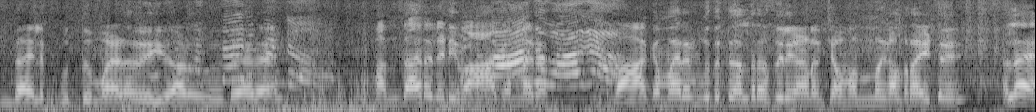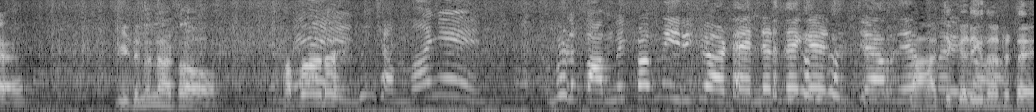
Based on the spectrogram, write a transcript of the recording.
എന്തായാലും പുതുമഴ പെയ്യുവാണ് കൂട്ടുകാരെ മന്ദാരല്ലടി വാഗമരം. വാഗമരം പുതിട്ട് നല്ല രസത്തിൽ കാണും. ചുവന്ന കളറായിട്ട്. അല്ലേ? ഇടലാട്ടോ അപ്പൊ അവിടെ കാറ്റൊക്കെ കേട്ടെ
